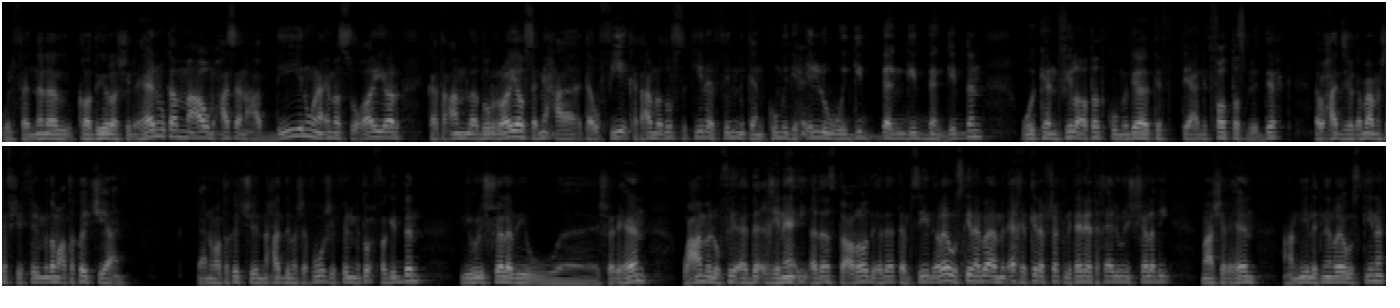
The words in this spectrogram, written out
والفنانة القديرة شريهان وكان معاهم حسن عابدين ونعيمة الصغير كانت عاملة دور رايه وسميحة توفيق كانت عاملة دور سكينة. الفيلم كان كوميدي حلو جدا جدا جدا وكان فيه لقطات كوميدية تف... يعني تفطس بالضحك. لو حد يا جماعة ما شافش الفيلم ده ما أعتقدش يعني. يعني ما أعتقدش إن حد ما شافوش. الفيلم تحفة جدا ليونس شلبي وشريهان وعملوا فيه أداء غنائي أداء استعراضي أداء تمثيل. ريا وسكينة بقى من الآخر كده بشكل تاني. تخيل يونس شلبي مع شريهان عاملين الاثنين ريا وسكينة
